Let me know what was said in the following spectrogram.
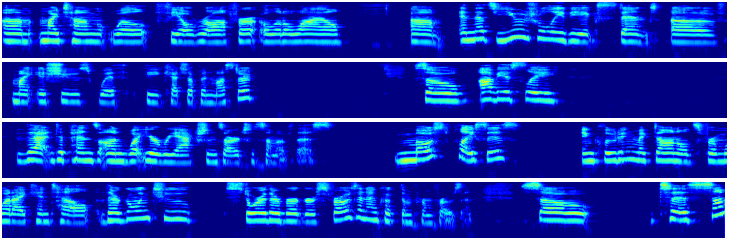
Um, my tongue will feel raw for a little while um, and that's usually the extent of my issues with the ketchup and mustard. So obviously, that depends on what your reactions are to some of this. Most places, including McDonald's, from what I can tell, they're going to store their burgers frozen and cook them from frozen. So to some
